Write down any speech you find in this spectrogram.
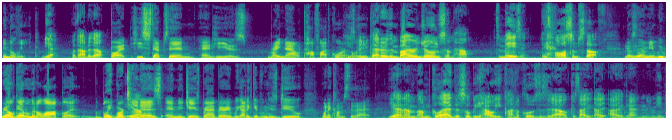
in the league. Yeah, without a doubt. But he steps in and he is right now a top five corner. He's been better than Byron Jones somehow. It's amazing. It's awesome stuff. And I mean, we rail Gettleman a lot, but Blake Martinez yeah. and the James Bradberry, we got to give him his due when it comes to that. Yeah, and I'm I'm glad this will be how he kind of closes it out because I, I, I again, I mean,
